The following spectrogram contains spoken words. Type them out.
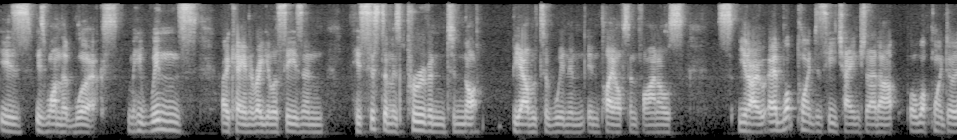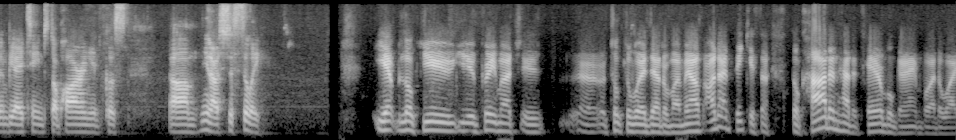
is is one that works. I mean, he wins okay in the regular season. His system is proven to not be able to win in, in playoffs and finals. You know, at what point does he change that up, or what point do NBA teams stop hiring him? Because um, you know, it's just silly. Yep. Look, you you pretty much uh, took the words out of my mouth. I don't think it's a look. Harden had a terrible game, by the way,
